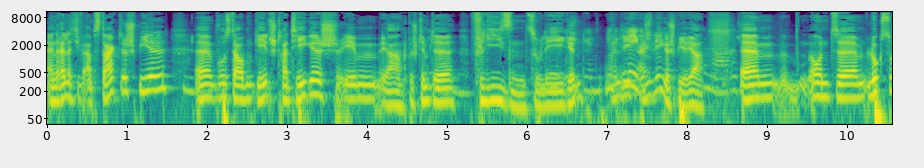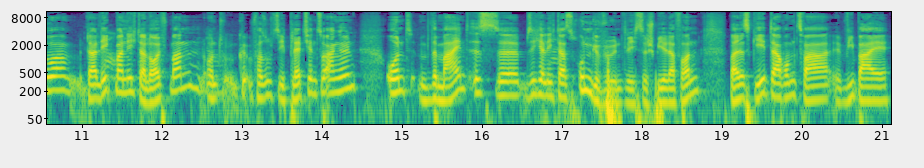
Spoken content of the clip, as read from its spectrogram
ein relativ abstraktes Spiel, mhm. äh, wo es darum geht, strategisch eben ja bestimmte Fliesen zu legen. Legespiel. Ein, Legespiel. ein Legespiel, ja. Genau, ähm, und ähm, Luxor, da legt man nicht, da läuft man und k- versucht sich Plättchen zu angeln. Und The Mind ist äh, sicherlich das ungewöhnlichste Spiel davon, weil es geht darum, zwar wie bei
